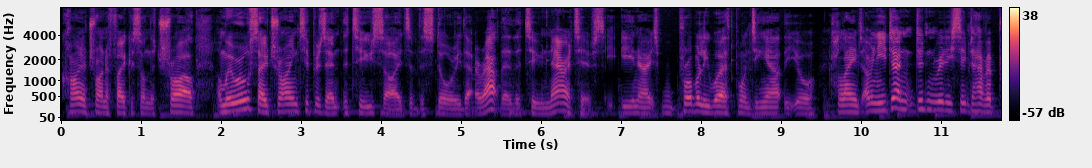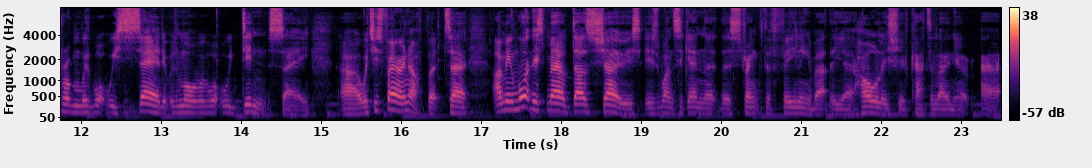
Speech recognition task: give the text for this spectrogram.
kind of trying to focus on the trial and we were also trying to present the two sides of the story that are out there, the two narratives. You know, it's probably worth pointing out that your claims. I mean, you don't didn't really seem to have a problem with what we said. It was more with what we didn't say, uh, which is fair enough. But uh, I mean, what this mail does show is, is once again the, the strength of feeling about the uh, whole issue of Catalonia uh,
